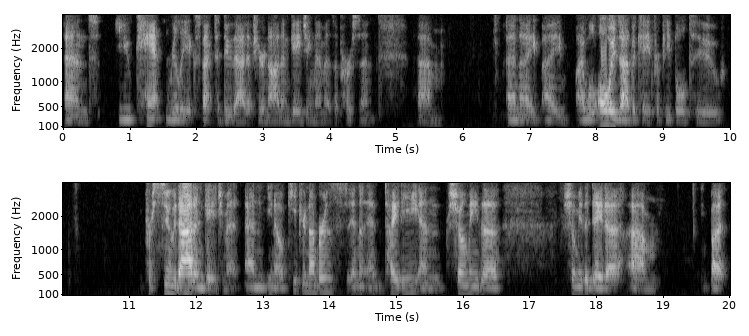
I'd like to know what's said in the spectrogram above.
and you can't really expect to do that if you're not engaging them as a person. Um, and I, I, I will always advocate for people to pursue that engagement and you know keep your numbers in, in tidy and show me the show me the data um, but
